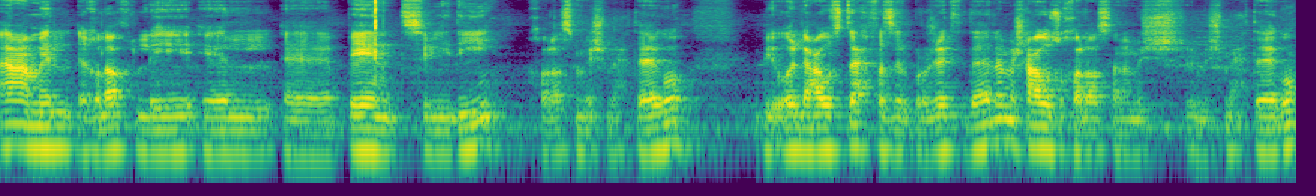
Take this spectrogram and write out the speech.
أعمل إغلاق لل Paint 3D. خلاص مش محتاجه. بيقول لي عاوز تحفظ ال project ده. لا مش عاوزه خلاص أنا مش مش محتاجه.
